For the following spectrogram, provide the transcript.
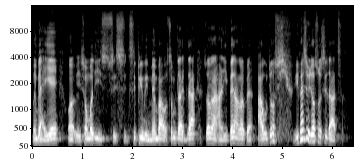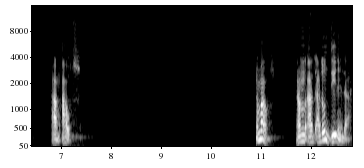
maybe I hear well, somebody is sleeping with member or something like that, something, and the person, I will just, the person will just notice that I'm out. I'm out. I'm, I, I don't deal in that.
